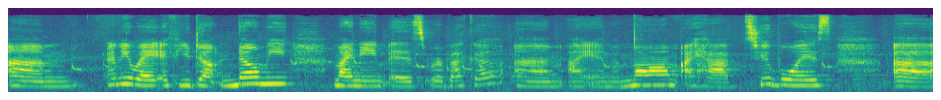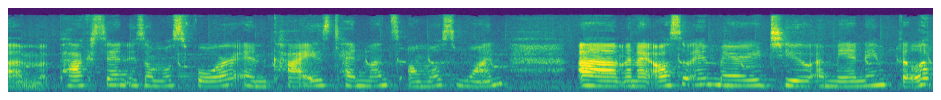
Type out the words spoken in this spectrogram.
Um, anyway, if you don't know me, my name is Rebecca. Um, I am a mom. I have two boys. Um, Paxton is almost four and Kai is 10 months, almost one. Um, and I also am married to a man named Philip,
